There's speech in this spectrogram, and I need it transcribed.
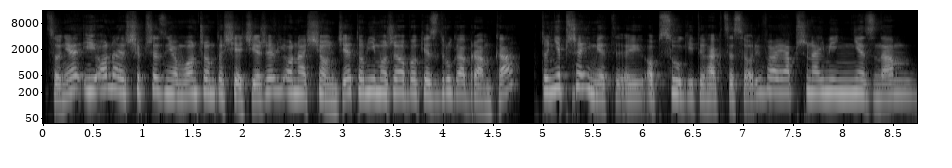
co nie? I one się przez nią łączą do sieci. Jeżeli ona siądzie, to mimo, że obok jest druga bramka, to nie przejmie tej obsługi tych akcesoriów, a ja przynajmniej nie znam,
